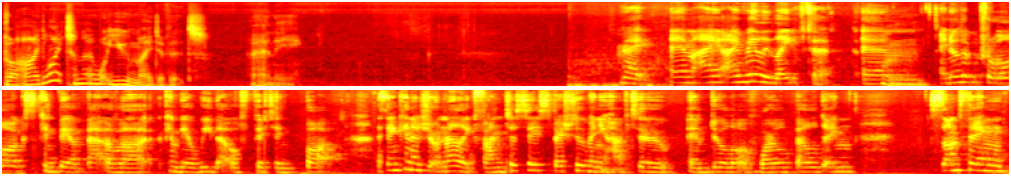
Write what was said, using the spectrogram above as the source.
but I'd like to know what you made of it, Annie. Right. Um, I, I really liked it. Um, I know that prologues can be a bit of a can be a wee bit off putting, but I think in a genre like fantasy, especially when you have to um, do a lot of world building, something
